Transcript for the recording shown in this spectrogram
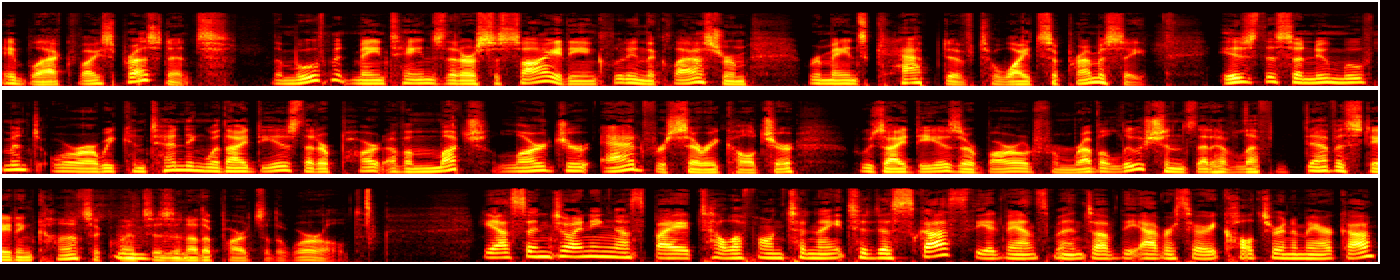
a black vice president. The movement maintains that our society, including the classroom, remains captive to white supremacy. Is this a new movement, or are we contending with ideas that are part of a much larger adversary culture whose ideas are borrowed from revolutions that have left devastating consequences mm-hmm. in other parts of the world? Yes, and joining us by telephone tonight to discuss the advancement of the adversary culture in America,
